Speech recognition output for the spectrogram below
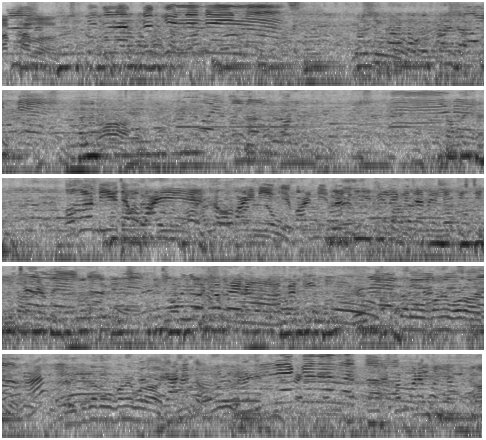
সব খাব। ওগুলো নিয়ে যাব বাড়ি খাব বাড়ি নিয়ে গিয়ে বাড়ি নিয়ে নাহলে মুখে লেগে যাবে লিপস্টিক মুছে যাবে। ওগুলো যাবে না আমরা কিনবো ওখানে ভরা আছে? তো ওখানে ভরা আছে জানি। তো এখন মনে পড়ল। না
